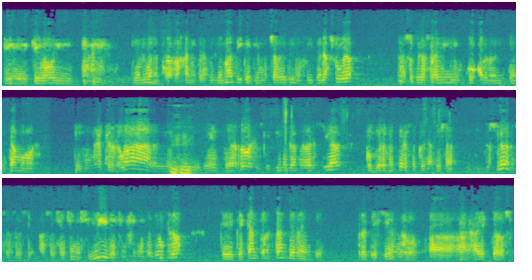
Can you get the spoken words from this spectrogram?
que, que hoy que bueno, trabajan en esta problemática que muchas veces necesitan ayuda. Nosotros ahí un poco lo intentamos en nuestro lugar, de, este rol que tiene la universidad, comprometerse con aquellas instituciones, asoci asociaciones civiles, sin fines de lucro, que, que están constantemente protegiendo a, a, a estos,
